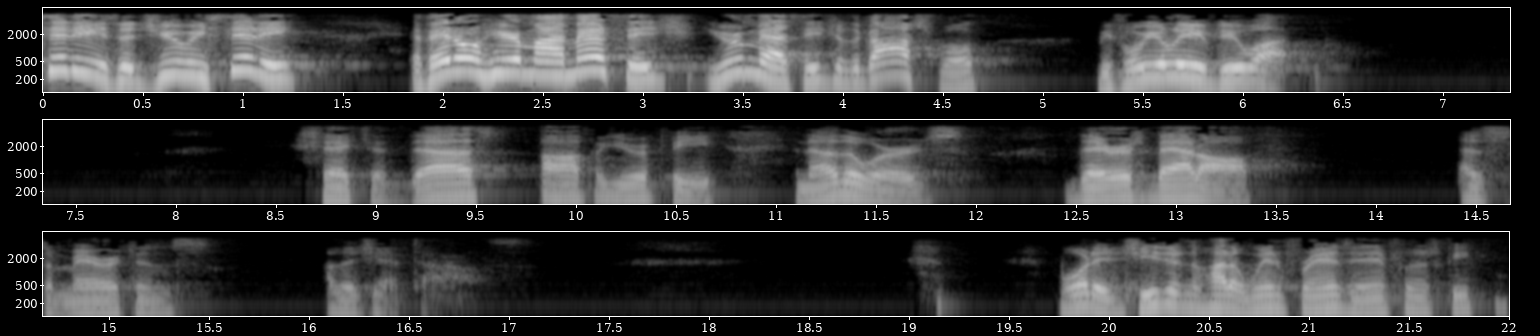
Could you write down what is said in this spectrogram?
city is a Jewish city, if they don't hear my message, your message of the gospel, before you leave, do what? Shake the dust off of your feet. In other words, they're as bad off as Samaritans of the Gentiles. Boy, did Jesus know how to win friends and influence people?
